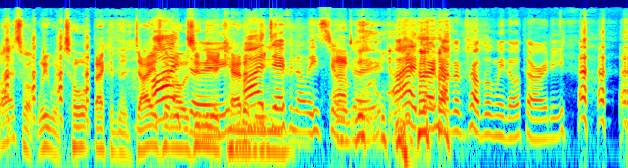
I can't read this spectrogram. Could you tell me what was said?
that's what we were taught back in the days when I, was do. in the academy. I definitely still Um, do. I don't have a problem with authority. I,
